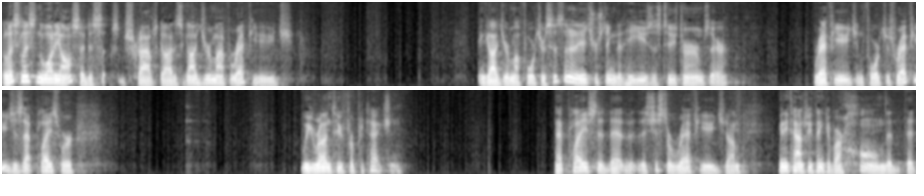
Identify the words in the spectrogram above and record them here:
But let's listen to what he also describes God as God, you're my refuge. And God, you're my fortress. Isn't it interesting that he uses two terms there? Refuge and fortress. Refuge is that place where we run to for protection. That place that, that that's just a refuge. Um, many times we think of our home that, that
